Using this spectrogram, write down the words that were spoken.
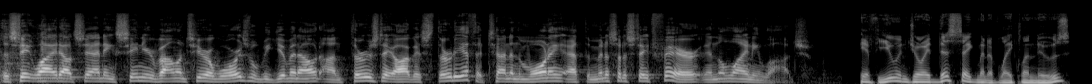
The statewide Outstanding Senior Volunteer Awards will be given out on Thursday, August 30th at 10 in the morning at the Minnesota State Fair in the Lining Lodge. If you enjoyed this segment of Lakeland News,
